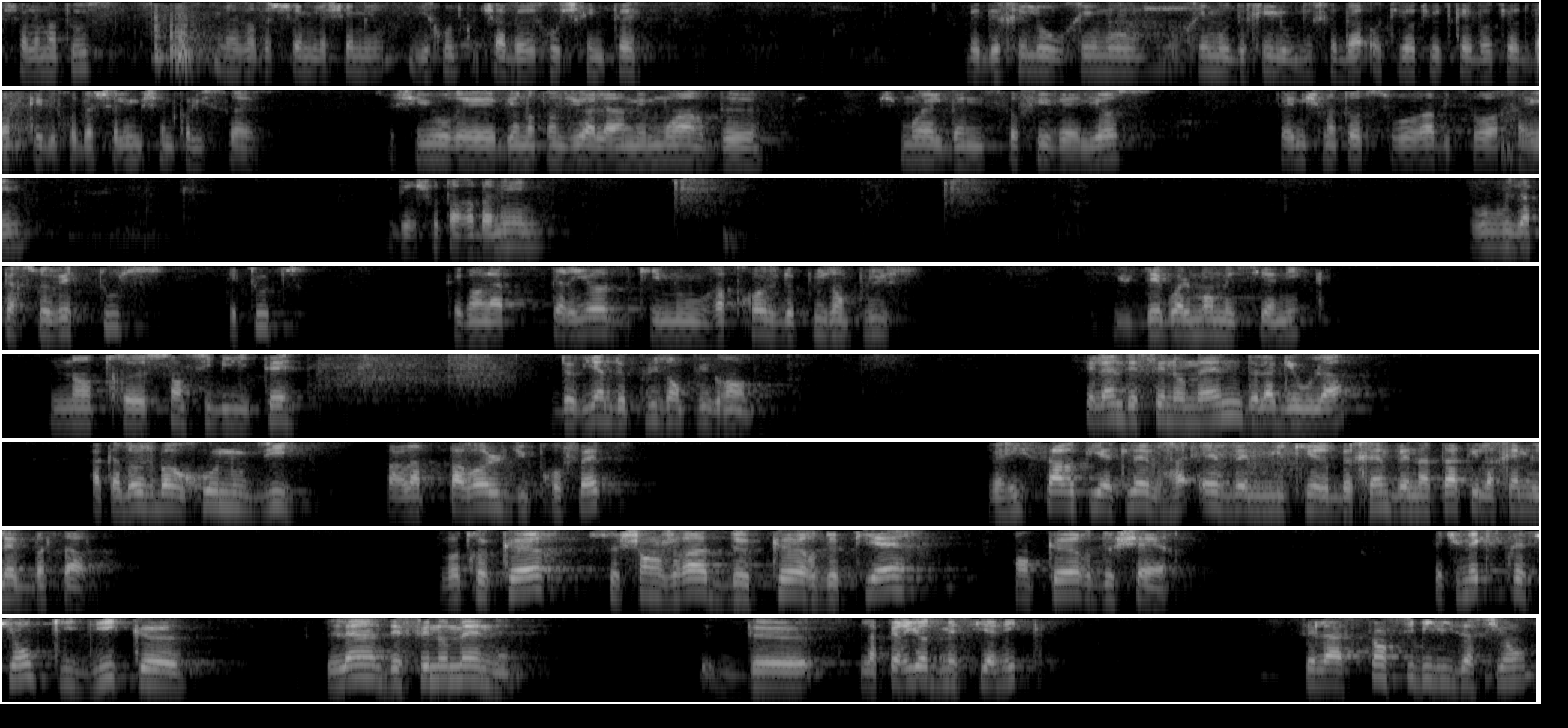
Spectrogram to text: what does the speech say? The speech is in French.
שלום à tous, בעזרת השם לשם ייחוד קודשה בריחו שכינתה. בדחילו ורחימו ורחימו דחילו, נכדה אותיות י"ק באותיות ו"ק לכבוד השלים בשם כל ישראל. Bien entendu à la mémoire de Shmuel ben Sophie ואליוס, תהי נשמתו צרורה בצרור החיים. ברשות vous vous apercevez tous et toutes que dans la période qui nous rapproche de plus en plus du dévoilement messianique, notre sensibilité devient de plus en plus grande. C'est l'un des phénomènes de la Géoula. Akadosh Baruch Hu nous dit par la parole du prophète והסרתי את לב האבן מקרבכם ונתתי לכם לב בשר. Votre cœur se changera de cœur de pierre en cœur de chair. C'est une expression qui dit que l'un des phénomènes de la période messianique, c'est la sensibilisation,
